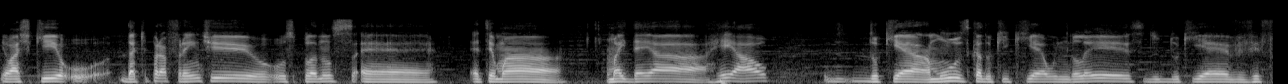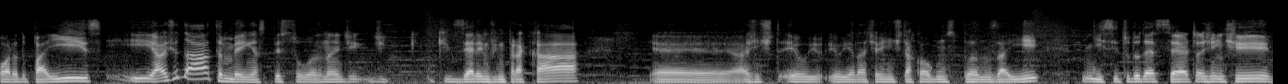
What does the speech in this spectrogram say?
Eu acho que o, daqui para frente os planos é, é ter uma, uma ideia real do que é a música, do que, que é o inglês, do, do que é viver fora do país e ajudar também as pessoas, né, de, de que quiserem vir para cá. É, a gente, eu, eu e a Nath, a gente tá com alguns planos aí e se tudo der certo, a gente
